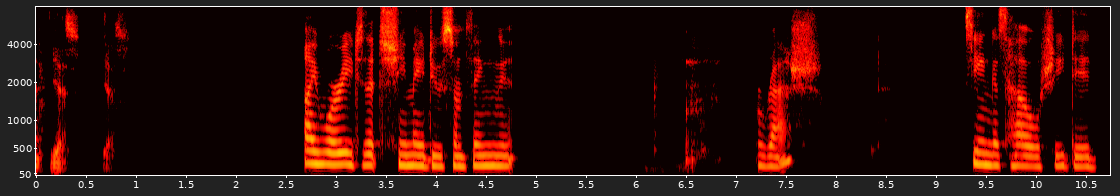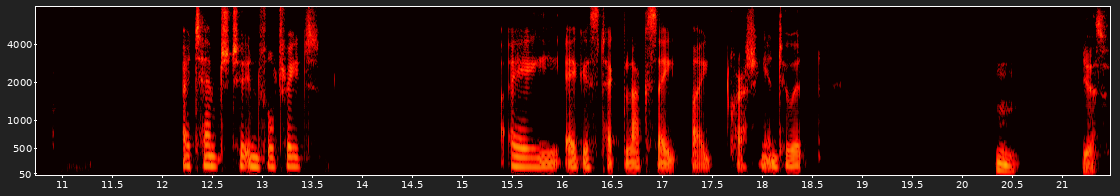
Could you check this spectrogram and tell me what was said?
Mhm. Yes. Yes. I'm worried that she may do something rash, seeing as how she did attempt to infiltrate a Aegis Tech black site by crashing into it. Yes.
